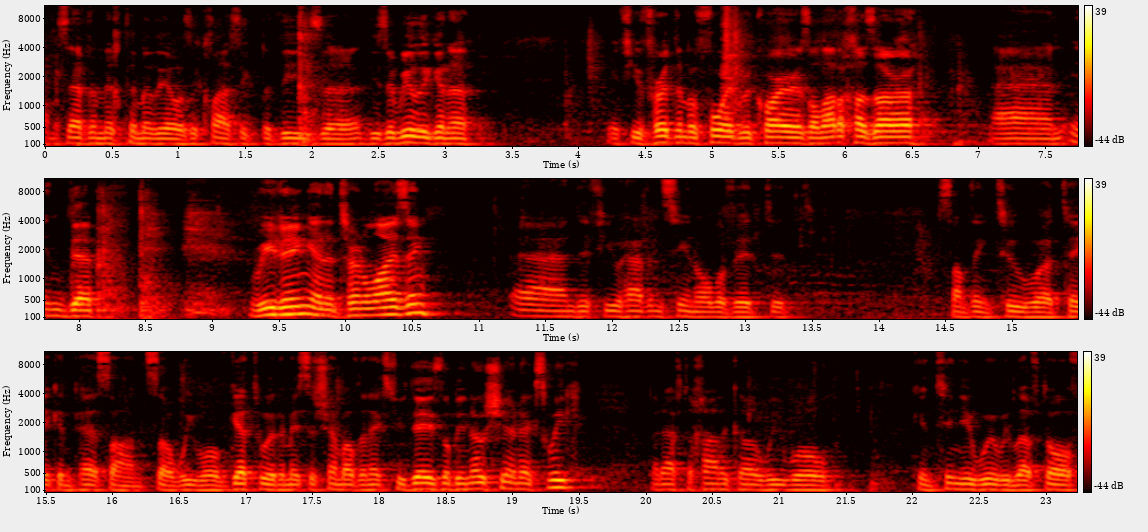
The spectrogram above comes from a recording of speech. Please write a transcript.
Ever Michtam is a classic, but these uh, these are really gonna. If you've heard them before, it requires a lot of chazara and in-depth reading and internalizing and if you haven't seen all of it, it's something to uh, take and pass on. So we will get to it in Mesa Shem over the next few days. There'll be no share next week, but after Hanukkah we will continue where we left off.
